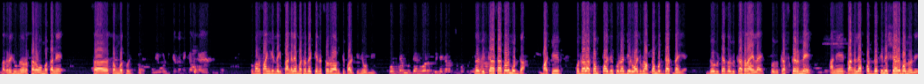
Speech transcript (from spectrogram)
नगराध्यक्ष उमेदवार सर्वमताने स- संमत होईल. निवडणुकीचा निकाल काय असेल तुम्हाला सांगितलं की चांगल्या मताधिक्याने सर्व आमची पार्टी निवडली. कोणत्या मुद्द्यांवर विटेकरांसमोर तुम्ही तर विकासाचाच मुद्दा. बाकी कोणाला संपवायचे कोणाला जिरवायचे पण आपला मुद्दाच नाही आहे जो विट्याचा विकास राहिलाय तो विकास करणे आणि चांगल्या पद्धतीने शहर बनवणे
